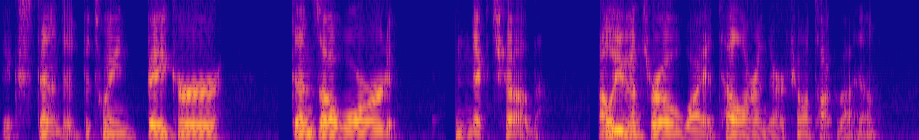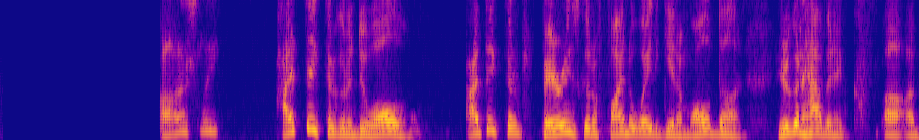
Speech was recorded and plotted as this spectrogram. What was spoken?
extended between Baker, Denzel Ward, Nick Chubb? I'll even throw Wyatt Teller in there if you want to talk about him. honestly, I think they're going to do all of them. I think they're Barry's going to find a way to get them all done. You're going to have an uh, a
